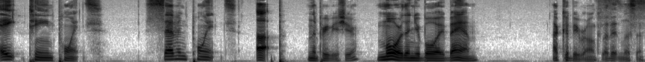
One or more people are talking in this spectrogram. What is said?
18 points. Seven points up in the previous year. More than your boy Bam. I could be wrong because I didn't listen.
